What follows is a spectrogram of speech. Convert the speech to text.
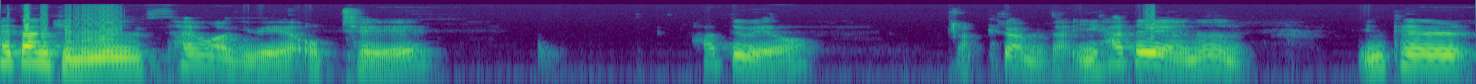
해당 기능을 사용하기 위해 업체의 하드웨어가 필요합니다. 이 하드웨어는 인텔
